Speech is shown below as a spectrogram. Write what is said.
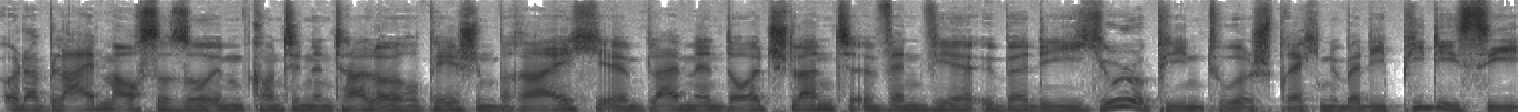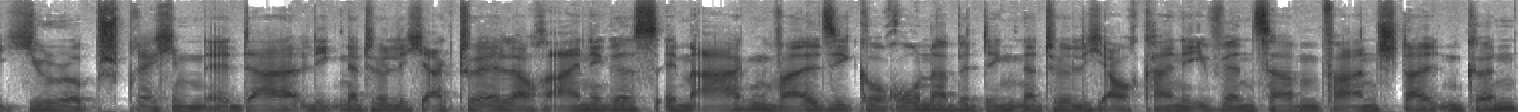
oder bleiben auch so, so im kontinentaleuropäischen Bereich, äh, bleiben in Deutschland, wenn wir über die European Tour sprechen, über die PDC Europe sprechen. Äh, da liegt natürlich aktuell auch einiges im Argen, weil sie Corona-bedingt natürlich auch keine Events haben veranstalten können.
